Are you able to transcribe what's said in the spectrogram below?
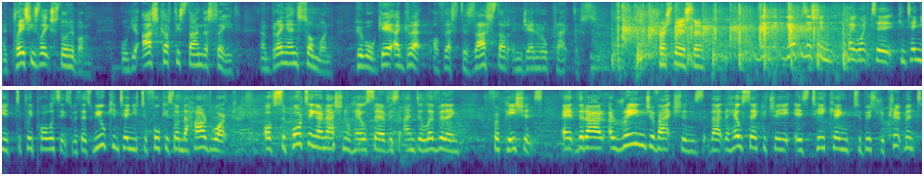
in places like Stonyburn, will you ask her to stand aside and bring in someone who will get a grip of this disaster in general practice. First Minister. The, the opposition might want to continue to play politics with this. We'll continue to focus on the hard work of supporting our National Health Service and delivering for patients. Uh, there are a range of actions that the Health Secretary is taking to boost recruitment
